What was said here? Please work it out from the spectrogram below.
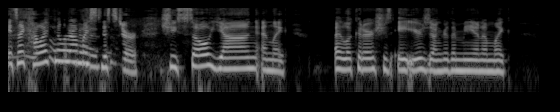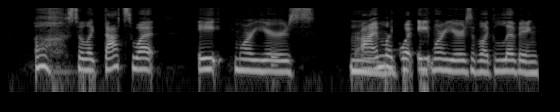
It's like how I feel oh around my sister. She's so young and like I look at her, she's 8 years younger than me and I'm like, "Oh, so like that's what 8 more years mm. I'm like what 8 more years of like living,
